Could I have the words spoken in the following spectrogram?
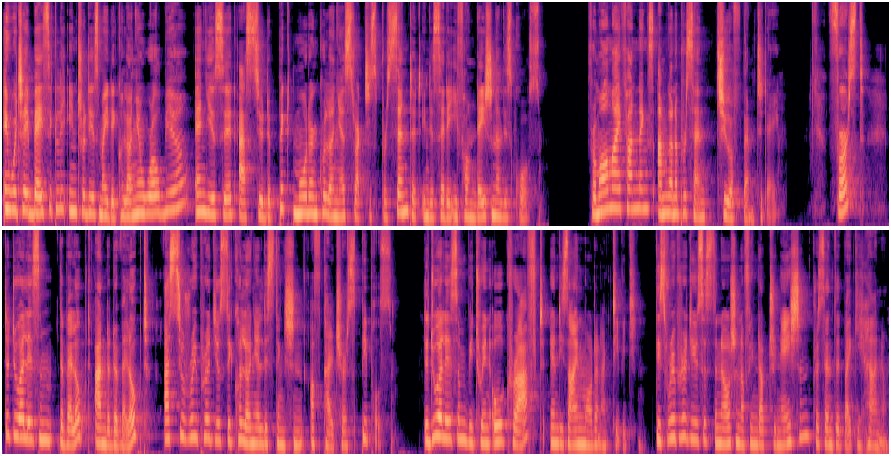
in which I basically introduce my decolonial worldview and use it as to depict modern colonial structures presented in the CDI foundational discourse. From all my fundings, I'm going to present two of them today. First, the dualism developed underdeveloped as to reproduce the colonial distinction of cultures peoples. The dualism between old craft and design modern activity. This reproduces the notion of indoctrination presented by Quijano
